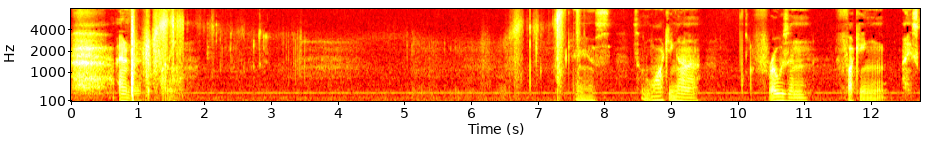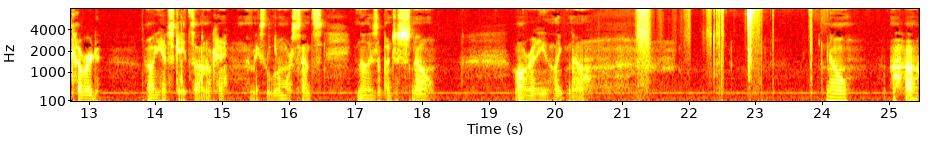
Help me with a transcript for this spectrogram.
I don't know if it's funny. Okay, someone walking on a frozen, fucking ice covered. Oh, you have skates on. Okay, that makes a little more sense. Even though there's a bunch of snow already. Like, no. No. Uh huh.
